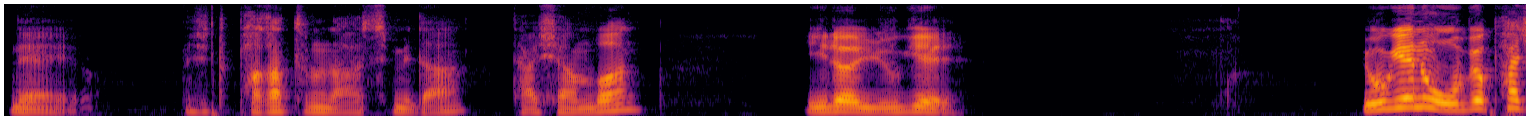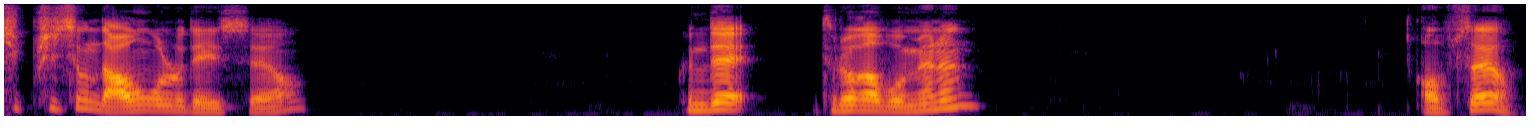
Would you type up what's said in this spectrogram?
네 이제 또 바깥으로 나왔습니다. 다시 한번 1월 6일 여기에는 587석 나온 걸로 돼 있어요. 근데 들어가 보면은 없어요.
